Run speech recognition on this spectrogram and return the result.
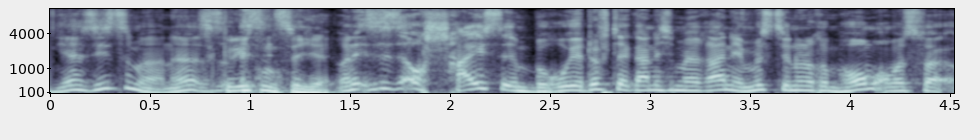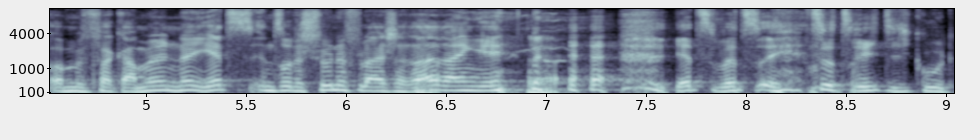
Ja, siehst du mal, ne? Das grüßen sicher. Und es ist auch scheiße im Büro, ihr dürft ja gar nicht mehr rein, ihr müsst ja nur noch im Home ver vergammeln, ne? Jetzt in so eine schöne Fleischerei ja. reingehen. Ja. Jetzt wird's, jetzt wird's richtig gut.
